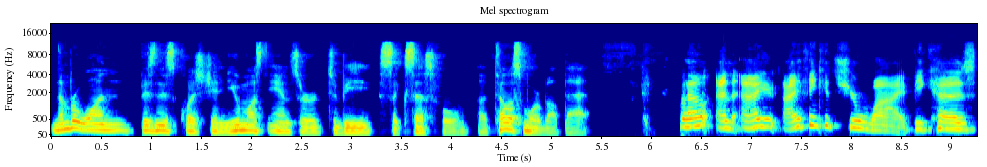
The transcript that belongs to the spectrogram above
number one business question you must answer to be successful. Uh, tell us more about that. Well, and I I think it's your why because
